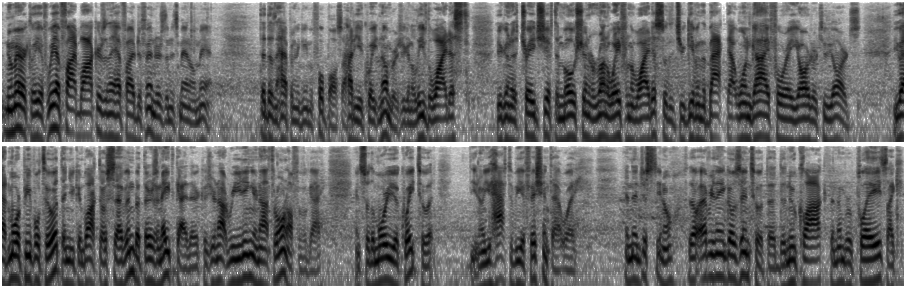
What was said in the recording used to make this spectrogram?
numerically, if we have five blockers and they have five defenders, then it's man on man. That doesn't happen in a game of football. So how do you equate numbers? You're going to leave the widest. You're going to trade shift and motion or run away from the widest so that you're giving the back that one guy for a yard or two yards you add more people to it, then you can block those seven, but there's an eighth guy there because you're not reading, you're not throwing off of a guy. And so the more you equate to it, you know, you have to be efficient that way. And then just, you know, everything that goes into it, the, the new clock, the number of plays, like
